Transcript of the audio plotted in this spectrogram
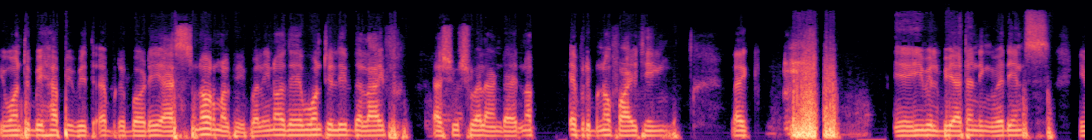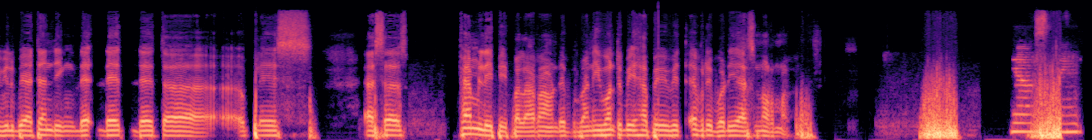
You want to be happy with everybody as normal people. You know they want to live the life as usual and uh, not every no fighting. Like he will be attending weddings. He will be attending that that that uh, place as a family people around everyone. He want to be happy with everybody as normal. Yes, thank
